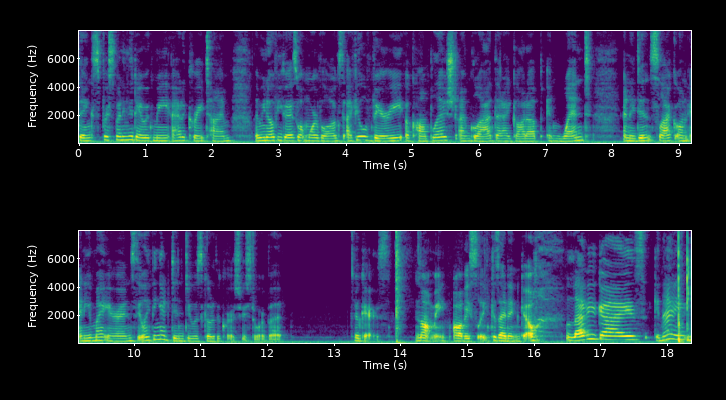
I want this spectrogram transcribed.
thanks for spending the day with me. I had a great time. Let me know if you guys want more vlogs. I feel very accomplished. I'm glad that I got up and went and I didn't slack on any of my errands. The only thing I didn't do was go to the grocery store, but who cares? Not me, obviously, because I didn't go. Love you guys. Good night.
